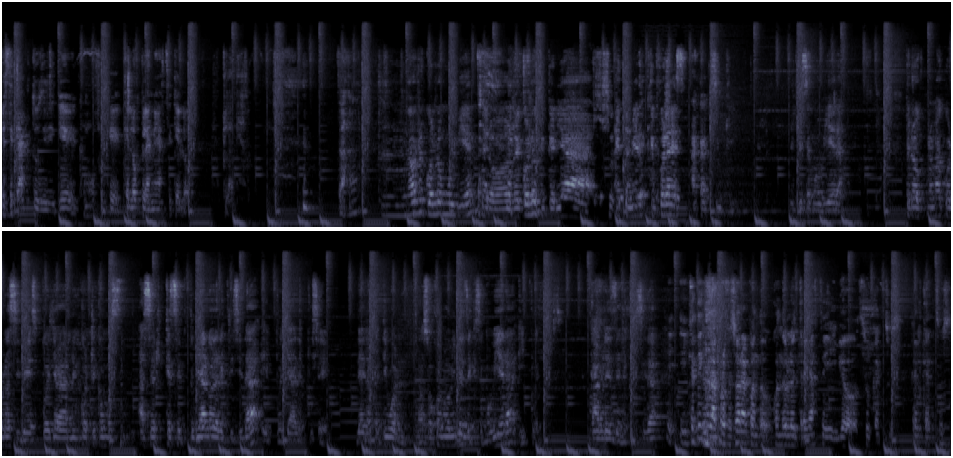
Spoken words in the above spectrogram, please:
este cactus? ¿Y qué, ¿Cómo fue que, que lo planeaste? Que lo... planeado. Ajá. No recuerdo muy bien, pero recuerdo que quería que, tuviera- que fuera es- Akatsuki y que se moviera. Pero no me acuerdo si después ya no encontré cómo hacer que se tuviera algo de electricidad y pues ya le puse el objetivo en los ojos móviles de que se moviera y pues cables de electricidad. ¿Y, y qué te dijo la profesora cuando, cuando lo entregaste y vio su cactus? El cactus.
